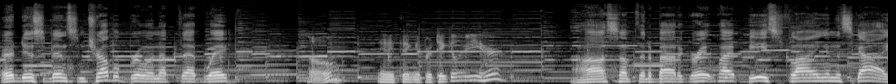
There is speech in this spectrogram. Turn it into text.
Heard there's been some trouble brewing up that way. Oh, anything in particular you hear? Ah, something about a great white beast flying in the sky.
